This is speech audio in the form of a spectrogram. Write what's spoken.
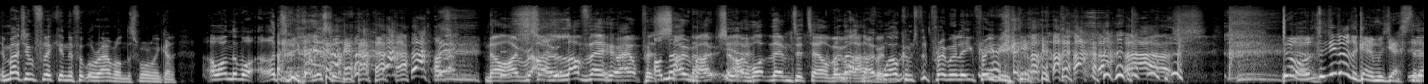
Imagine flicking the football round on this morning and going, I wonder what. I didn't even listen. No, I, I love their output so note, much. yeah. I want them to tell me On what that note, happened. welcome to the Premier League preview show. Dawn, did you know the game was yesterday?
